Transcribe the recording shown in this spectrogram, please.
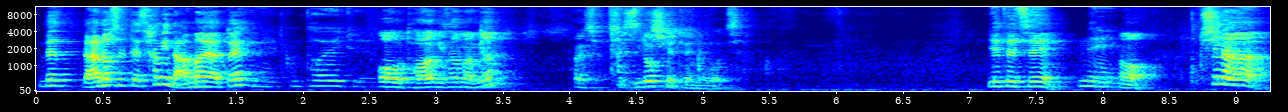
근데 나눴을 때 3이 남아야 돼? 네. 그럼 더해줘요. 어 더하기 3 하면 87 이렇게 되는 거지 이해되지? 네. 어 혹시나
